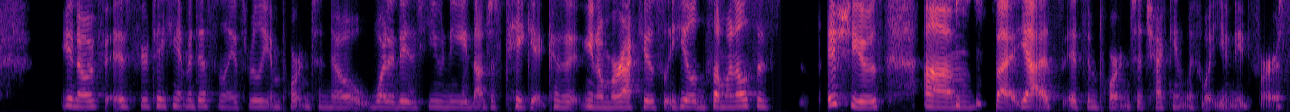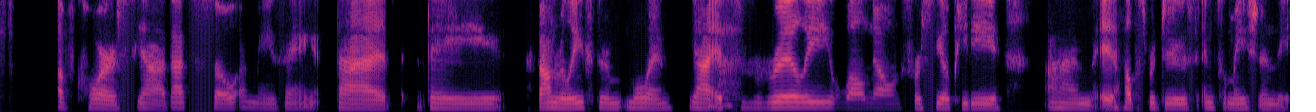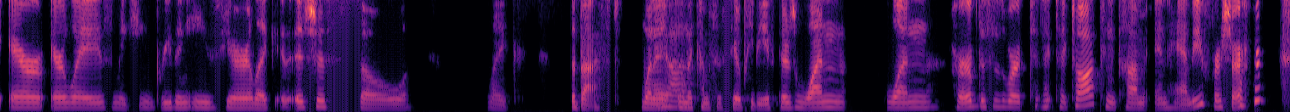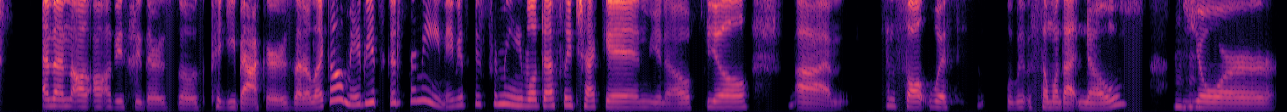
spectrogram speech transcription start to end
you know if if you're taking it medicinally it's really important to know what it is you need not just take it because it you know miraculously healed someone else's issues. Um but yeah it's it's important to check in with what you need first. Of course. Yeah that's so amazing that they found relief through mullein yeah, yeah. it's really well known for copd um, it helps reduce inflammation in the air airways making breathing easier like it, it's just so like the best when it yeah. when it comes to COPD. If there's one one herb, this is where TikTok can come in handy for sure. and then obviously there's those piggybackers that are like, oh, maybe it's good for me. Maybe it's good for me. We'll definitely check in. You know, feel um, consult with with someone that knows mm-hmm. your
